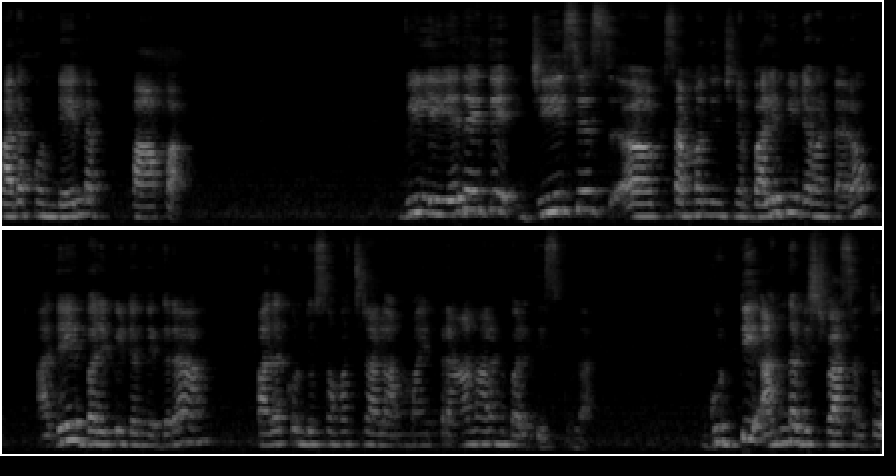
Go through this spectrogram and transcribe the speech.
పదకొండేళ్ళ పాప. వీళ్ళు ఏదైతే జీసస్ సంబంధించిన బలిపీఠం అంటారో అదే బలిపీఠం దగ్గర పదకొండు సంవత్సరాల అమ్మాయి ప్రాణాలను బలి తీసుకున్నారు. గుడ్డి అంధవిశ్వాసంతో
